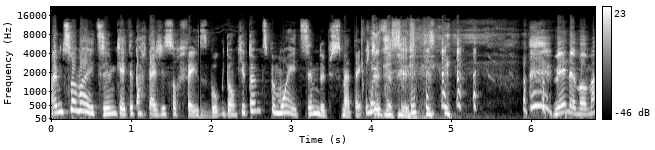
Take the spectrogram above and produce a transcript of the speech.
Un petit moment intime qui a été partagé sur Facebook. Donc, il est un petit peu moins intime depuis ce matin. Oui, Mais le moment,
